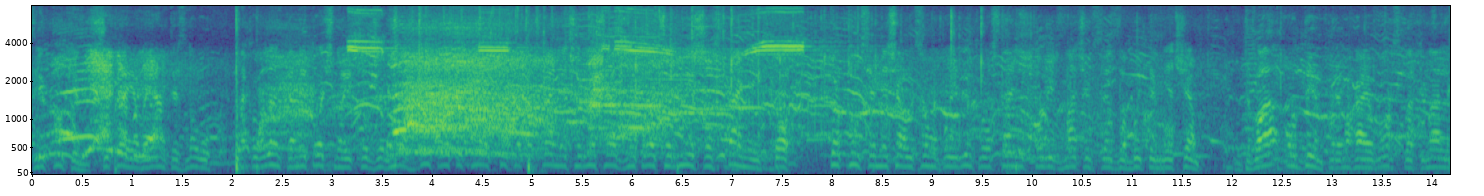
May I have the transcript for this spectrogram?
Сліпухін шукає варіанти знову на Коваленка. Не точно. І це вже в нас після Черниша. Дмитро Черніш останній, хто торкнувся м'яча у цьому поєдинку. Останній, хто відзначився забитим м'ячем. 2-1 перемагає Ворскла. Фінальний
